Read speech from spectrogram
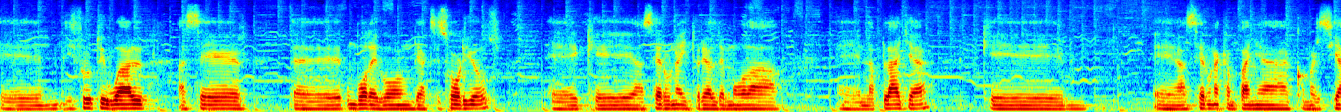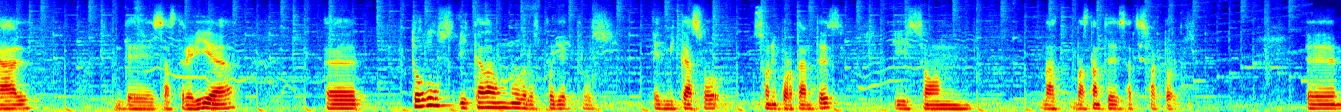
Eh, disfruto igual hacer eh, un bodegón de accesorios eh, que hacer una editorial de moda en la playa, que hacer una campaña comercial de sastrería. todos y cada uno de los proyectos, en mi caso, son importantes y son bastante satisfactorios. Eh,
